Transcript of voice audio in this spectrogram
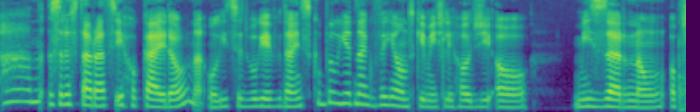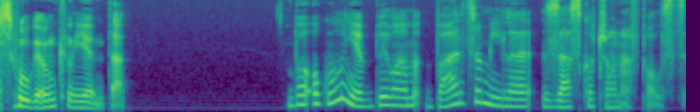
Pan z restauracji Hokkaido na ulicy Długiej w Gdańsku był jednak wyjątkiem, jeśli chodzi o mizerną obsługę klienta. Bo ogólnie byłam bardzo mile zaskoczona w Polsce.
